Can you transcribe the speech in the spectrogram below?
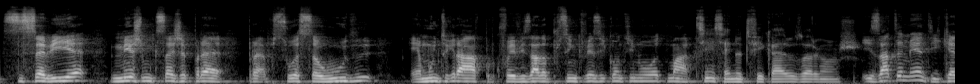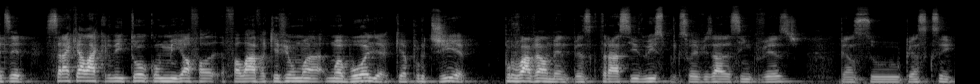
Se sabia, mesmo que seja para, para a sua saúde, é muito grave, porque foi avisada por 5 vezes e continuou a tomar. Sim, sem notificar os órgãos. Exatamente, e quer dizer, será que ela acreditou, como Miguel falava, que havia uma, uma bolha que a protegia? Provavelmente, penso que terá sido isso, porque se foi avisada 5 vezes, penso, penso que sim.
